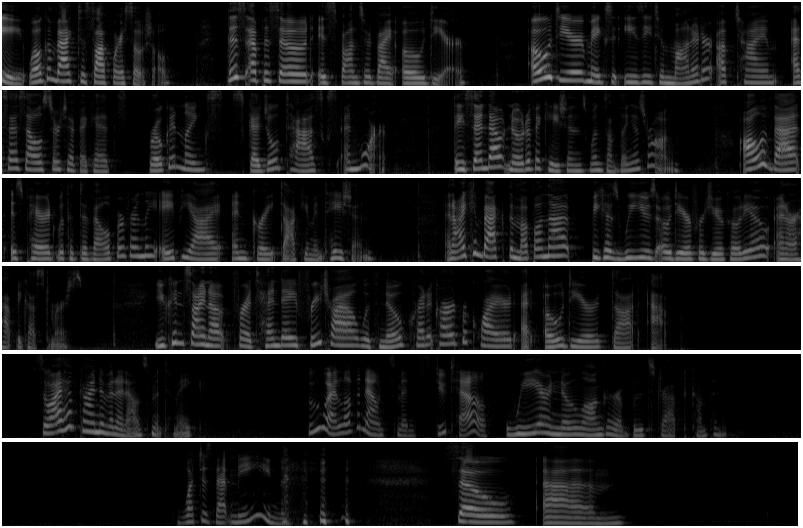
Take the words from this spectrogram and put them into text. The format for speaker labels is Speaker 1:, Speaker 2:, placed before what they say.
Speaker 1: Hey, welcome back to Software Social. This episode is sponsored by Oh Dear. Oh Dear makes it easy to monitor uptime, SSL certificates, broken links, scheduled tasks, and more. They send out notifications when something is wrong. All of that is paired with a developer friendly API and great documentation. And I can back them up on that because we use Oh Dear for Geocodio and are happy customers. You can sign up for a 10 day free trial with no credit card required at ohdear.app. So I have kind of an announcement to make.
Speaker 2: Ooh, I love announcements. Do tell.
Speaker 1: We are no longer a bootstrapped company.
Speaker 2: What does that mean?
Speaker 1: so, um,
